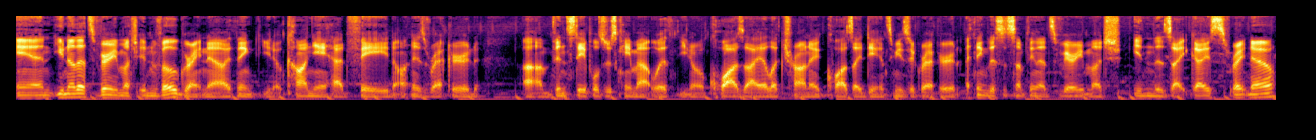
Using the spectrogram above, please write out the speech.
And you know that's very much in vogue right now. I think you know Kanye had "Fade" on his record. Um, Vince Staples just came out with you know quasi electronic, quasi dance music record. I think this is something that's very much in the zeitgeist right now.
